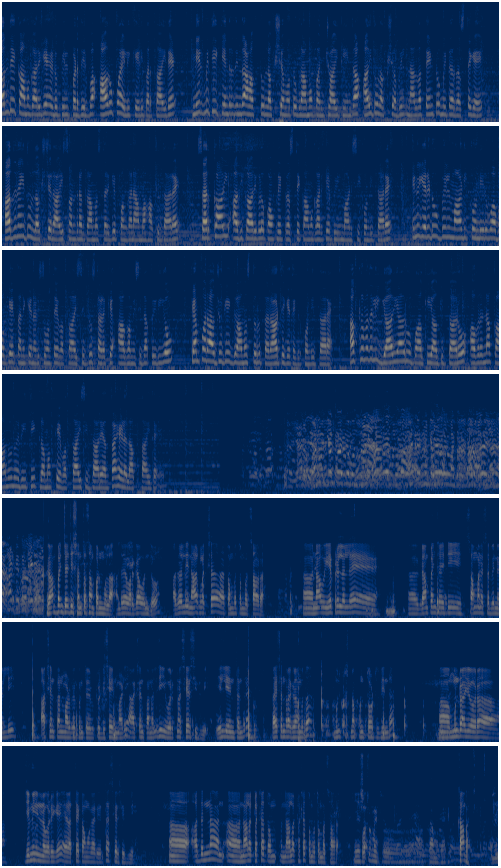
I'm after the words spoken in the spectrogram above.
ಒಂದೇ ಕಾಮಗಾರಿಗೆ ಎರಡು ಬಿಲ್ ಪಡೆದಿರುವ ಆರೋಪ ಇಲ್ಲಿ ಕೇಳಿ ಬರ್ತಾ ಇದೆ. ನಿರ್ಮಿತಿ ಕೇಂದ್ರದಿಂದ ಹತ್ತು ಲಕ್ಷ ಮತ್ತು ಗ್ರಾಮ ಪಂಚಾಯಿತಿಯಿಂದ ಐದು ಲಕ್ಷ ಬಿಲ್, ನಲವತ್ತೆಂಟು ಮೀಟರ್ ರಸ್ತೆಗೆ ಹದಿನೈದು ಲಕ್ಷ ರಾಯಸಂದ್ರ ಗ್ರಾಮಸ್ಥರಿಗೆ ಪಂಗನಾಮ ಹಾಕಿದ್ದಾರೆ. ಸರ್ಕಾರಿ ಅಧಿಕಾರಿಗಳು ಕಾಂಕ್ರೀಟ್ ರಸ್ತೆ ಕಾಮಗಾರಿಗೆ ಬಿಲ್ ಮಾಡಿಸಿಕೊಂಡಿದ್ದಾರೆ. ಇನ್ನು ಎರಡು ಬಿಲ್ ಮಾಡಿಕೊಂಡಿರುವ ಬಗ್ಗೆ ತನಿಖೆ ನಡೆಸುವಂತೆ ಒತ್ತಾಯಿಸಿದ್ದು, ಸ್ಥಳಕ್ಕೆ ಆಗಮಿಸಿದ ಪಿಡಿಒ ಕೆಂಪರಾಜುಗೆ ಗ್ರಾಮಸ್ಥರು ತರಾಟೆಗೆ ತೆಗೆದುಕೊಂಡಿದ್ದಾರೆ. ಅಕ್ರಮದಲ್ಲಿ ಯಾರ್ಯಾರು ಭಾಗಿಯಾಗಿದ್ದಾರೋ ಅವರನ್ನ ಕಾನೂನು ರೀತಿ ಕ್ರಮಕ್ಕೆ ಒತ್ತಾಯಿಸಿದ್ದಾರೆ ಅಂತ ಹೇಳಲಾಗ್ತಾ ಇದೆ. ಗ್ರಾಮ ಪಂಚಾಯತಿ ಸ್ವಂತ ಸಂಪನ್ಮೂಲ, ಅಂದ್ರೆ ವರ್ಗ ಒಂದು. ಅದರಲ್ಲಿ ನಾಲ್ಕು ಲಕ್ಷ ತೊಂಬತ್ತೊಂಬತ್ತು ಸಾವಿರ. ನಾವು ಏಪ್ರಿಲಲ್ಲೇ ಗ್ರಾಮ ಪಂಚಾಯತಿ ಸಾಮಾನ್ಯ ಸಭೆಯಲ್ಲಿ ಆಕ್ಷನ್ ಪ್ಲಾನ್ ಮಾಡಬೇಕು ಅಂತ ಹೇಳ್ಬಿಟ್ಟು ಡಿಸೈಡ್ ಮಾಡಿ ಆಕ್ಷನ್ ಪ್ಲಾನಲ್ಲಿ ಈ ವರ್ಕ್ನ ಸೇರಿಸಿದ್ವಿ. ಎಲ್ಲಿ ಅಂತಂದರೆ ರಾಯಚಂದ್ರ ಗ್ರಾಮದ ಮುನಿಕೃಷ್ಣಪ್ಪನ ತೋಟದಿಂದ ಮುನ್ರಾಜು ಅವರ ಜಮೀನಿನವರೆಗೆ ರಸ್ತೆ ಕಾಮಗಾರಿ ಅಂತ ಸೇರಿಸಿದ್ವಿ. ಅದನ್ನು ನಾಲ್ಕು ಲಕ್ಷ ತೊಂಬ ನಾಲ್ಕು ಲಕ್ಷ ತೊಂಬತ್ತೊಂಬತ್ತು ಸಾವಿರ. ಎಷ್ಟು ಮೀಟ್ರು ಕಾಮಗಾರಿ? ಕಾಮ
